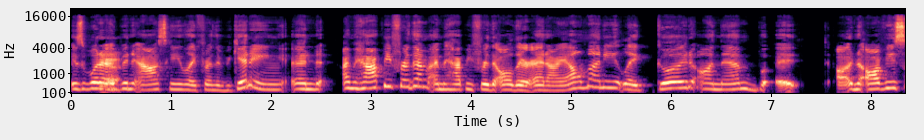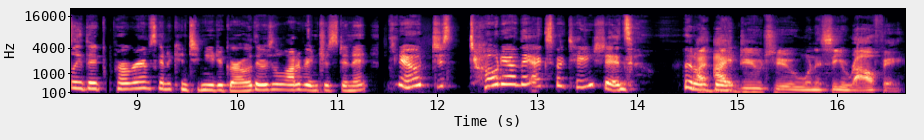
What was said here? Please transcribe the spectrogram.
Is what Yeah. I've been asking like from the beginning, and I'm happy for them. I'm happy for the, all their NIL money. Like, good on them. But it, and obviously, the program's going to continue to grow. There's a lot of interest in it. You know, just tone down the expectations I. I do too want to see Ralphie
